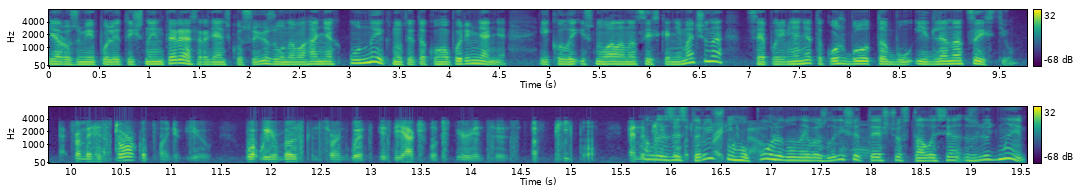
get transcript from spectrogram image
Я розумію політичний інтерес радянського союзу у намаганнях уникнути такого порівняння. І коли існувала нацистська Німеччина, це порівняння також було табу і для нацистів. From a historical point of view, what we are most concerned with is the actual experiences of people. Але з історичного погляду найважливіше те, що сталося з людьми.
